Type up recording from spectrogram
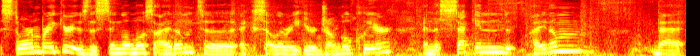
Stormbreaker is the single most item to accelerate your jungle clear, and the second item that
